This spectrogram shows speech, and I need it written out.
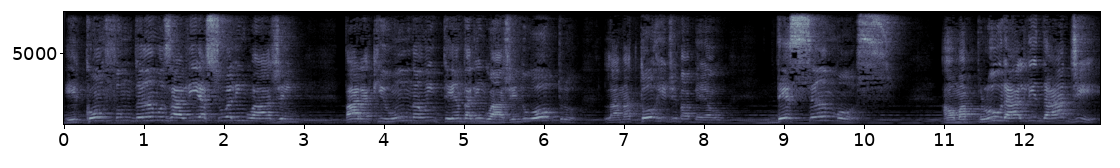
e confundamos ali a sua linguagem, para que um não entenda a linguagem do outro, lá na Torre de Babel. Desçamos a uma pluralidade.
